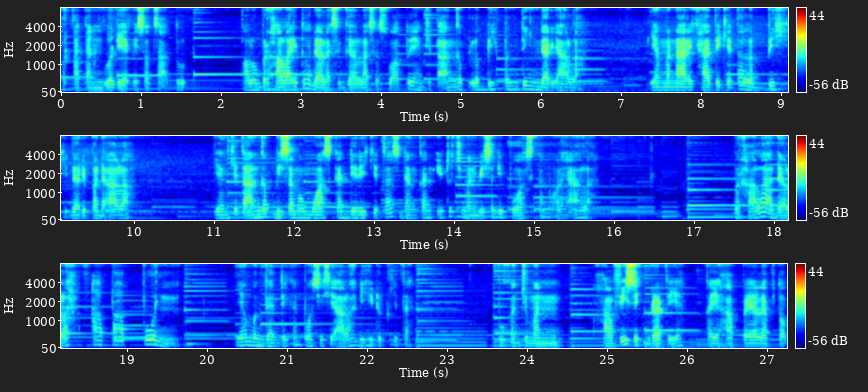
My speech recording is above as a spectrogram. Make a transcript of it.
perkataan gue di episode 1. Kalau berhala itu adalah segala sesuatu yang kita anggap lebih penting dari Allah. Yang menarik hati kita lebih daripada Allah. Yang kita anggap bisa memuaskan diri kita sedangkan itu cuma bisa dipuaskan oleh Allah. Berhala adalah apa pun yang menggantikan posisi Allah di hidup kita. Bukan cuman hal fisik berarti ya, kayak HP, laptop,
